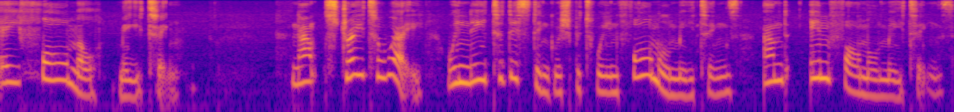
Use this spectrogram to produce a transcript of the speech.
a formal meeting. Now, straight away, we need to distinguish between formal meetings and informal meetings.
